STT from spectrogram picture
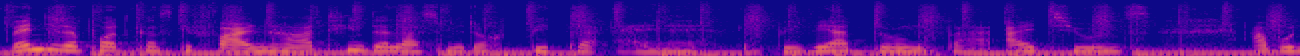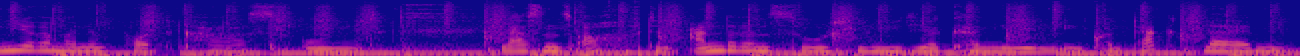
Wenn dir der Podcast gefallen hat, hinterlass mir doch bitte eine Bewertung bei iTunes, abonniere meinen Podcast und Lass uns auch auf den anderen Social Media Kanälen in Kontakt bleiben.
